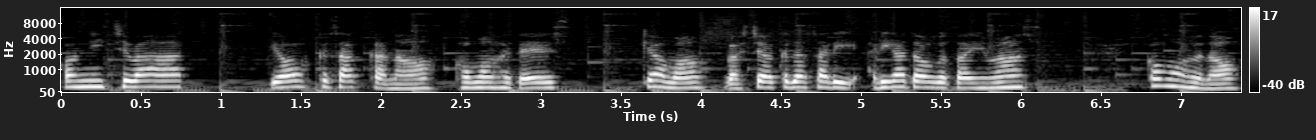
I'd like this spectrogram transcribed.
こんにちは。洋服作家のコモフです。今日もご視聴くださりありがとうございます。コモフの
